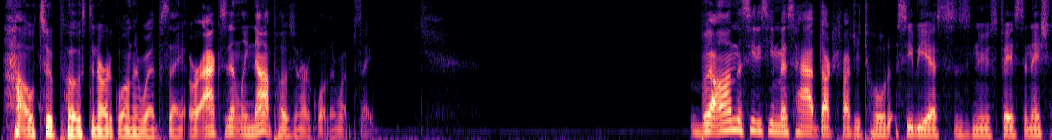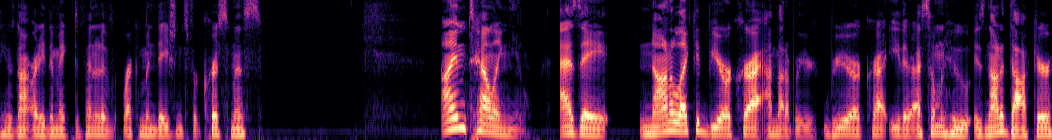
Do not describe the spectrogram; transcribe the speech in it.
how to post an article on their website or accidentally not post an article on their website. Beyond the CDC mishap, Dr. Fauci told CBS's News Face the Nation he was not ready to make definitive recommendations for Christmas. I'm telling you, as a non elected bureaucrat, I'm not a bureaucrat either, as someone who is not a doctor,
